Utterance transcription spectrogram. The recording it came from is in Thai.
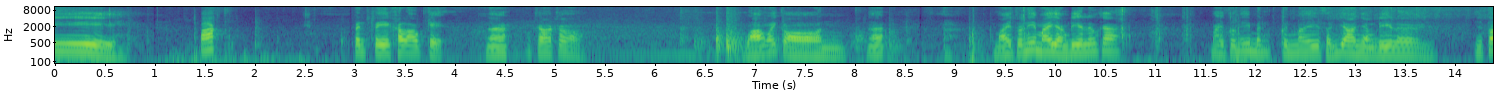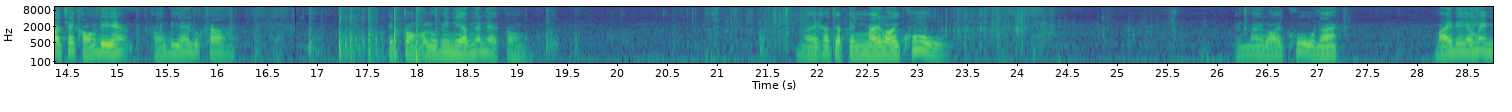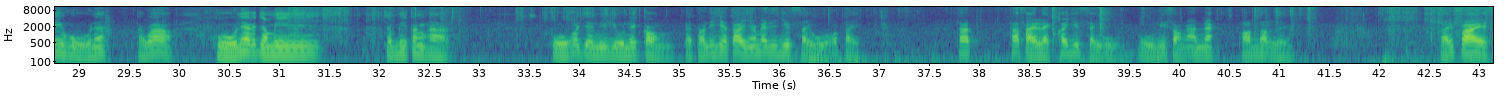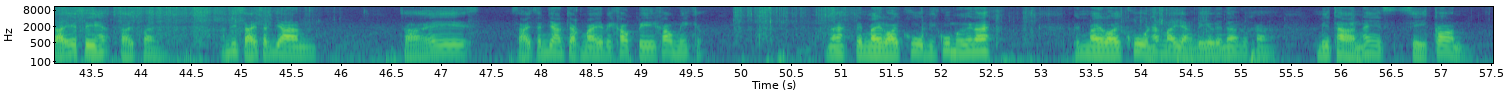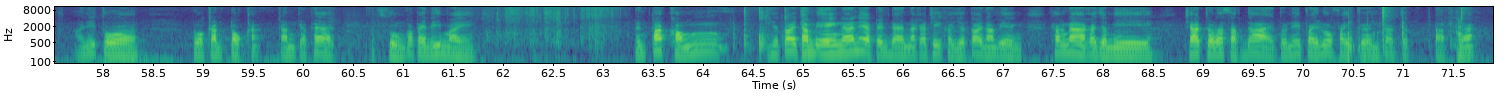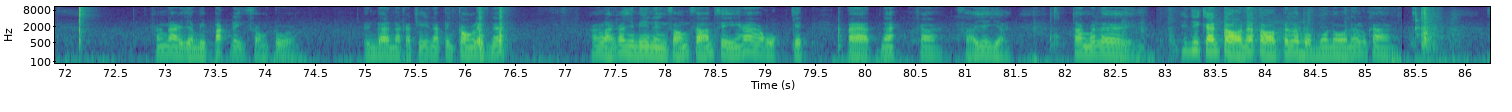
ปลั๊กเป็นปีคาราโอเกะนะลูกค้าก็ วางไว้ก่อนนะไม้ตัวนี้ไม้อย่างดีแล้วก็ไม้ตัวนี้มันเป็นไม้สัญญาณอย่างดีเลยจะต้องใช้ของดีฮะของดีให้ลูกค้า เป็นกล่องอลูมิเนียมนั่นเนี่ยกล่อง ไม้ก็จะเป็นไม้ร้อยคู่ เป็นไม้ร้อยคู่นะ ไม้นี่ยังไม่มีหูนะ แต่ว่าหูเนี่ยก็จะมีจะมีตั้งหาก หูก็จะอยู่ในกล่อง แต่ตอนนี้เฮียต้อยยังไม่ได้ยึดใส่หูเข้าไป ถ้าถ้าใส่เหล็กค่อยยึดใส่หู หูมีสองอันนะ พร้อมน็อตเลย สายไฟสายเอซีฮะสายไฟ อันนี้สายสัญญาณ สาย สายสัญญาณจากไมค์ไปเข้าปีเข้ามิกนะเป็นไมค์ลอยคู่มีคู่มือนะ เป็นไมค์ลอยคู่นะไมค์อย่างดีเลยนะลูกค้ามีฐานให้สี่ก้อน อันนี้ตัวตัวกันตกฮะกันกระแทกสวมเข้าไปที่ไมค์เป็นปลั๊กของเฮียต้อยทำเองนะเนี่ยเป็นแบรนด์นากาชิของเฮียต้อยทำเอง ข้างหน้าก็จะมีชาร์จโทรศัพท์ได้ ตัวนี้ไฟรั่วไฟเกินก็จะตัดนะ ข้างหน้าจะมีปลั๊กได้อีก 2 ตัว เป็นแบรนด์นากาชินะ เป็นกล่องเหล็กนะ ข้างหลังก็จะมี 1 2 3 4 5 6 7 8 นะค่ะสายใหญ่ๆ ตั้งไว้เลยวิธีการต่อนะต่อเป็นระบบโมโนนะลูกค้า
